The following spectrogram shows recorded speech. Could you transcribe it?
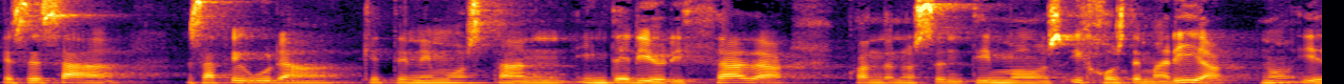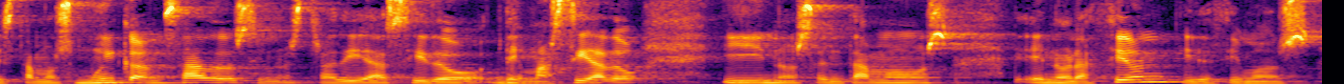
Es esa, esa figura que tenemos tan interiorizada cuando nos sentimos hijos de María ¿no? y estamos muy cansados y nuestro día ha sido demasiado y nos sentamos en oración y decimos,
